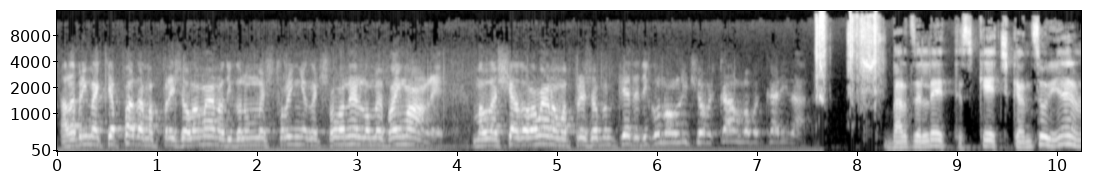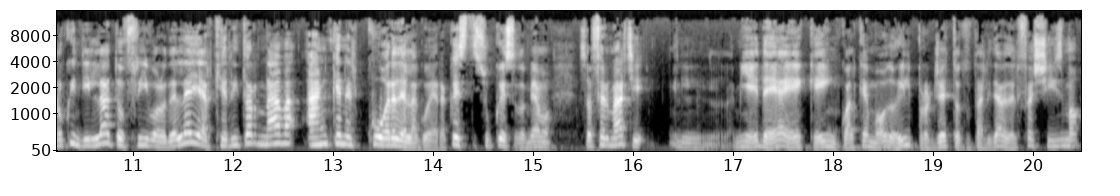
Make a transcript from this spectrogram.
Alla prima acchiappata mi ha preso la mano, dico non mi stringo che c'ho l'anello, mi fai male. Mi ha lasciato la mano, mi ha preso per un piede, dico non li cercarlo per carità. Barzellette, sketch, canzoni erano quindi il lato frivolo dell'EIAR che ritornava anche nel cuore della guerra. Questo- su questo dobbiamo soffermarci. Il- la mia idea è che in qualche modo il progetto totalitario del fascismo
